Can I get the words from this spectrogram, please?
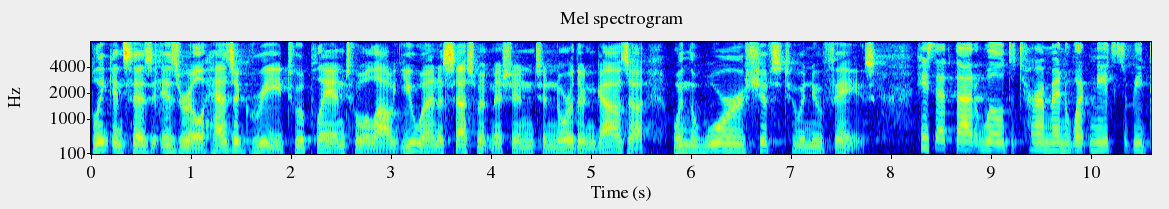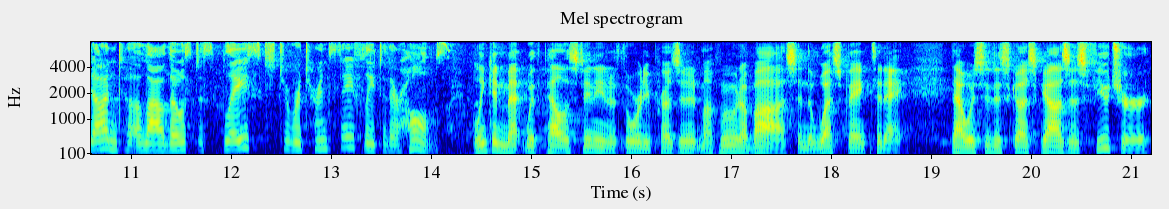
Blinken says Israel has agreed to a plan to allow UN assessment mission to northern Gaza when the war shifts to a new phase. He said that will determine what needs to be done to allow those displaced to return safely to their homes. Blinken met with Palestinian Authority President Mahmoud Abbas in the West Bank today. That was to discuss Gaza's future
